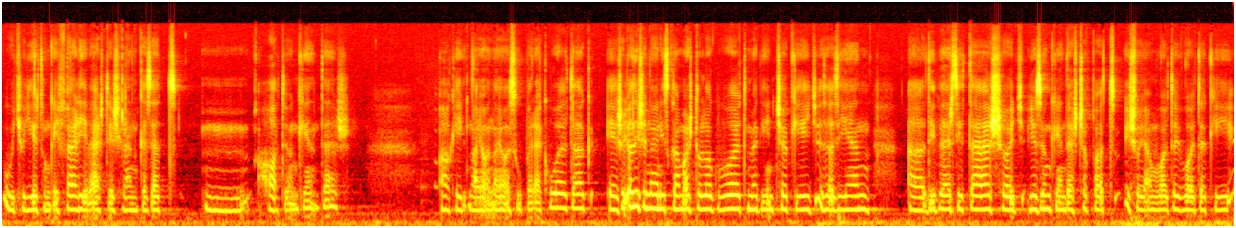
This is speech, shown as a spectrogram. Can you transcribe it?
Úgyhogy írtunk egy felhívást, és jelentkezett mm, hat önkéntes, akik nagyon-nagyon szuperek voltak, és hogy az is egy nagyon izgalmas dolog volt, megint csak így ez az ilyen diverzitás, hogy, hogy az önkéntes csapat is olyan volt, hogy volt, aki,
